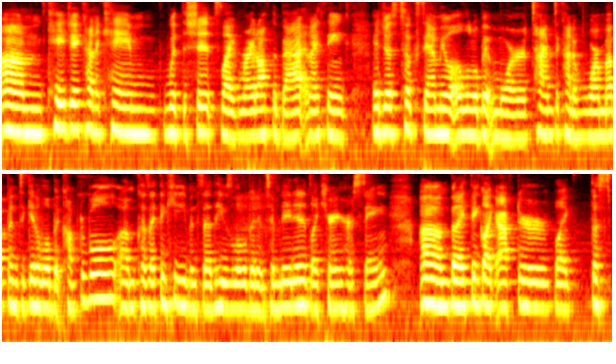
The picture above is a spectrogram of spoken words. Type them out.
Um, KJ kind of came with the shits like right off the bat, and I think it just took Samuel a little bit more time to kind of warm up and to get a little bit comfortable. Because um, I think he even said that he was a little bit intimidated, like hearing her sing. Um, but I think like after like this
